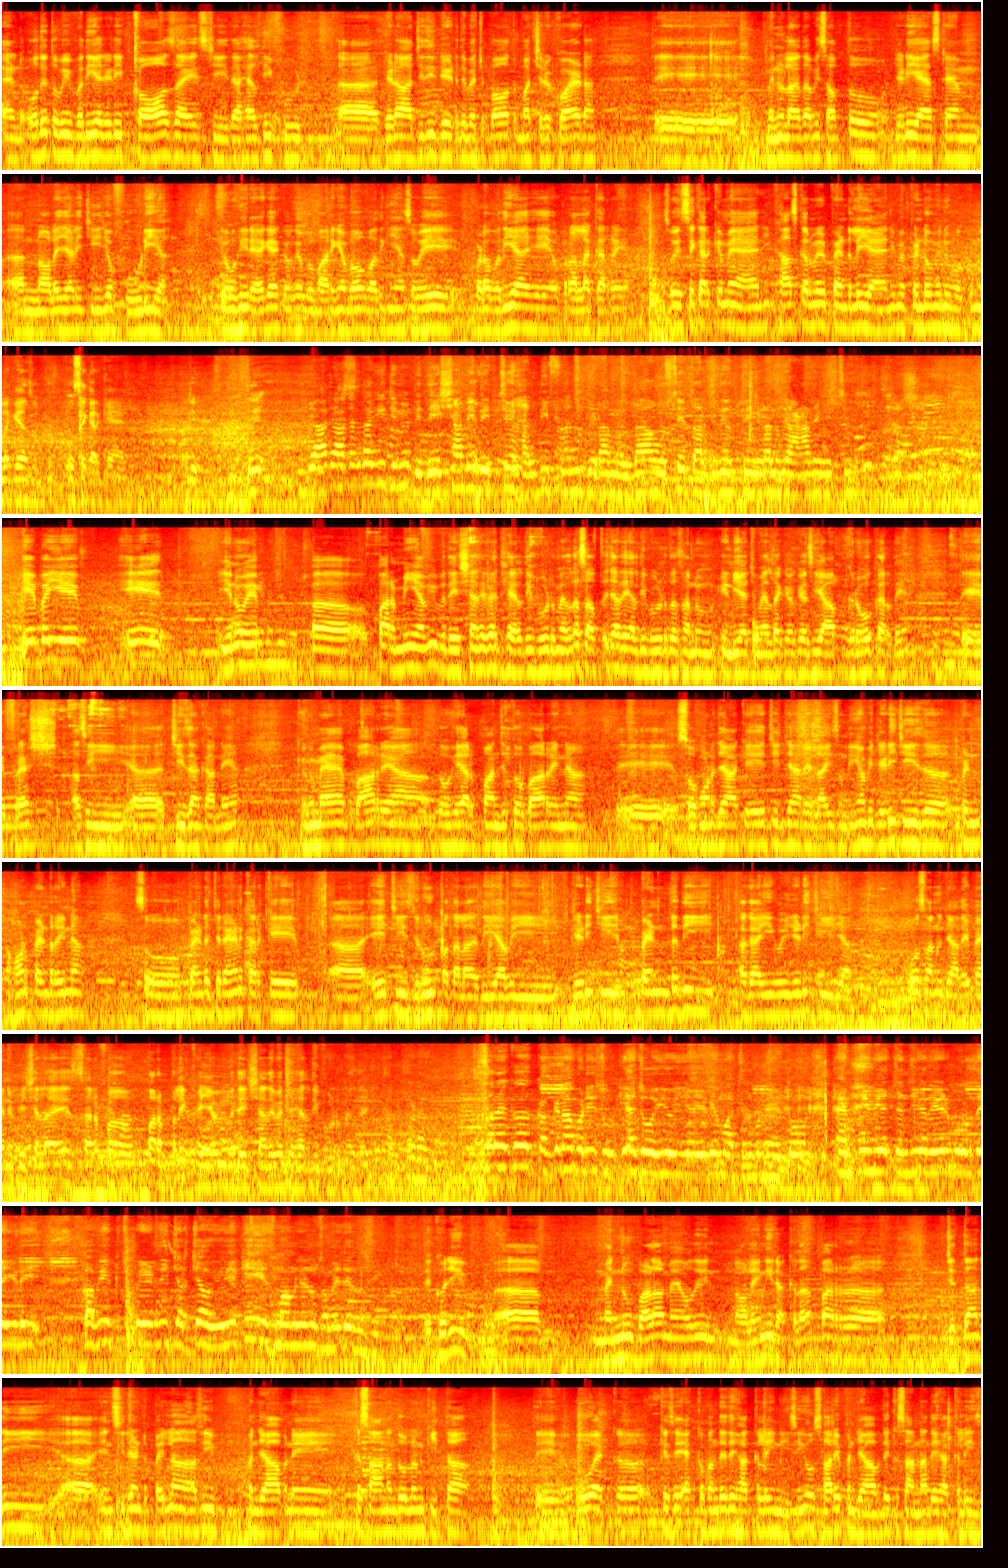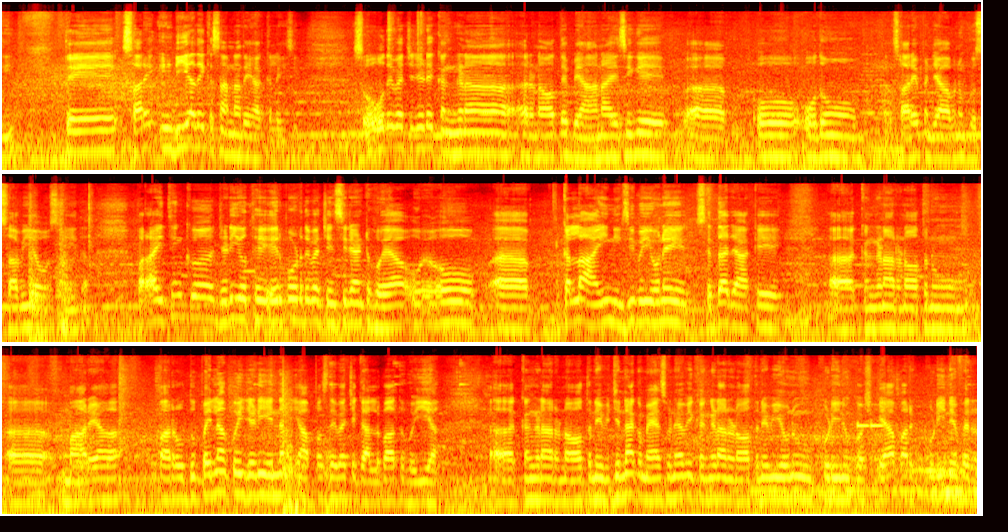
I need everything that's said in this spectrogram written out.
ਐਂਡ ਉਹਦੇ ਤੋਂ ਵੀ ਵਧੀਆ ਜਿਹੜੀ ਕਾਜ਼ ਹੈ ਇਸ ਚੀਜ਼ ਦਾ ਹੈਲਦੀ ਫੂਡ ਜਿਹੜਾ ਅੱਜ ਦੀ ਡੇਟ ਦੇ ਵਿੱਚ ਬਹੁਤ ਮੱਚ ਰਿਕੁਆਇਰਡ ਆ। ਤੇ ਮੈਨੂੰ ਲੱਗਦਾ ਵੀ ਸਭ ਤੋਂ ਜਿਹੜੀ ਇਸ ਟਾਈਮ ਨੌਲੇਜ ਵਾਲੀ ਚੀਜ਼ ਉਹ ਫੂਡ ਹੀ ਆ। ਤੇ ਉਹੀ ਰਹਿ ਗਿਆ ਕਿਉਂਕਿ ਬਿਮਾਰੀਆਂ ਬਹੁਤ ਵੱਧ ਗਈਆਂ ਸੋ ਇਹ ਬੜਾ ਵਧੀਆ ਇਹ ਉਪਰਾਲਾ ਕਰ ਰਹੇ ਆ। ਸੋ ਇਸੇ ਕਰਕੇ ਮੈਂ ਆਇਆ ਜੀ ਖਾਸ ਕਰ ਮੇਰੇ ਪਿੰਡ ਲਈ ਆਇਆ ਜੀ ਮੈਂ ਪਿੰਡੋਂ ਮੈਨੂੰ ਹੁਕਮ ਲੱਗਿਆ ਸੋ ਉਸੇ ਕਰਕੇ ਆਇਆ ਜੀ। ਜੀ ਤੇ ਕਿਹਾ ਜਾ ਸਕਦਾ ਕਿ ਜਿਵੇਂ ਵਿਦੇਸ਼ਾਂ ਦੇ ਵਿੱਚ ਹੈਲਦੀ ਫੂਡ ਜਿਹੜਾ ਮਿਲਦਾ ਉਸੇ ਤਰਜ਼ ਦੇ ਉੱਤੇ ਜਿਹੜਾ ਲੁਧਿਆਣਾ ਦੇ ਵਿੱਚ? ਇਹ ਬਈ ਇਹ ਇਹ ਯੂ نو ਇਹ ਭਰਮੀ ਆ ਵੀ ਵਿਦੇਸ਼ਾਂ ਦੇ ਵਿੱਚ ਹੈਲਦੀ ਫੂਡ ਮਿਲਦਾ, ਸਭ ਤੋਂ ਜ਼ਿਆਦਾ ਹੈਲਦੀ ਫੂਡ ਤਾਂ ਸਾਨੂੰ ਇੰਡੀਆ 'ਚ ਮਿਲਦਾ ਕਿਉਂਕਿ ਅਸੀਂ ਆਪ ਗਰੋ ਕਰਦੇ ਹਾਂ ਤੇ ਫਰੈਸ਼ ਅਸੀਂ ਚੀਜ਼ਾਂ ਖਾਂਦੇ ਹਾਂ। ਕਿਉਂਕਿ ਮੈਂ ਬਾਹਰ ਰਿਹਾ 2005 ਤੋਂ ਬਾਹਰ ਰਹਿਣਾ ਤੇ ਸੋ ਹੁਣ ਜਾ ਕੇ ਇਹ ਚੀਜ਼ਾਂ ਰਿਅਲਾਈਜ਼ ਹੁੰਦੀਆਂ ਵੀ ਜਿਹੜੀ ਚੀਜ਼ ਪਿੰਡ, ਹੁਣ ਪਿੰਡ ਰਹਿਣਾ ਸੋ ਪਿੰਡ 'ਚ ਰਹਿਣ ਕਰਕੇ ਇਹ ਚੀਜ਼ ਜ਼ਰੂਰ ਪਤਾ ਲੱਗਦੀ ਆ ਵੀ ਜਿਹੜੀ ਚੀਜ਼ ਪਿੰਡ ਦੀ ਅਗਾਈ ਹੋਈ ਜਿਹੜੀ ਚੀਜ਼ ਆ ਉਹ ਸਾਨੂੰ ਜ਼ਿਆਦਾ ਬੈਨੀਫੀਸ਼ੀਅਲ ਆ। ਇਹ ਸਿਰਫ ਭਰਮ ਭੁਲੇਖਾ ਹੀ ਆ ਵੀ ਵਿਦੇਸ਼ਾਂ ਦੇ ਵਿੱਚ ਹੈਲਦੀ ਫੂਡ ਮਿਲਦਾ ਜੀ। ਸਰ ਇੱਕ ਕੰਗਣਾ ਬੜੀ ਸੁਰਖੀਆਂ 'ਚ ਹੋਈ ਹੋਈ ਹੈ ਜਿਹੜੀ ਹਿਮਾਚਲ ਪ੍ਰਦੇਸ਼ ਤੋਂ। ਐਮਪੀ ਵੀ ਚੰਡੀਗੜ੍ਹ 에ਅਰਪੋਰਟ ਤੇ ਜਿਹੜੀ ਕਾਫੀ ਇੱਕ ਚਪੇੜ ਦੀ ਚਰਚਾ ਹੋਈ ਹੋਈ ਹੈ ਕਿ ਇਸ ਮਾਮਲੇ ਨੂੰ ਸਮਝਦੇ ਹੋ ਤੁਸੀਂ? ਦੇਖੋ ਜੀ ਮੈਨੂੰ ਬਾਹਲਾ ਮੈਂ ਉਹਦੀ ਨੌਲੇਜ ਨਹੀਂ ਰੱਖਦਾ ਪਰ ਜਿੱਦਾਂ ਦੀ ਇਨਸੀਡੈਂਟ ਪਹਿਲਾਂ ਅਸੀਂ ਪੰਜਾਬ ਨੇ ਕਿਸਾਨ ਅੰਦੋਲਨ ਕੀਤਾ ਤੇ ਉਹ ਇੱਕ ਕਿਸੇ ਇੱਕ ਬੰਦੇ ਦੇ ਹੱਕ ਲਈ ਨਹੀਂ ਸੀ, ਉਹ ਸਾਰੇ ਪੰਜਾਬ ਦੇ ਕਿਸਾਨਾਂ ਦੇ ਹੱਕ ਲਈ ਸੀ ਤੇ ਸਾਰੇ ਇੰਡੀਆ ਦੇ ਕਿਸਾਨਾਂ ਦੇ ਹੱਕ ਲਈ ਸੀ। ਸੋ ਉਹਦੇ ਵਿੱਚ ਜਿਹੜੇ ਕੰਗਣਾ ਰਣੌਤ ਦੇ ਬਿਆਨ ਆਏ ਸੀਗੇ ਉਹ ਉਦੋਂ ਸਾਰੇ ਪੰਜਾਬ ਨੂੰ ਗੁੱਸਾ ਵੀ ਆ ਉਸ ਚੀਜ਼ ਦਾ। ਪਰ ਆਈ ਥਿੰਕ ਜਿਹੜੀ ਉੱਥੇ 에ਅਰਪੋਰਟ ਦੇ ਵਿੱਚ ਇਨਸੀਡੈਂਟ ਹੋਇਆ, ਉਹ ਉਹ ਇਕੱਲਾ ਆਈ ਨਹੀਂ ਸੀ ਬਈ ਉਹਨੇ ਸਿੱਧਾ ਜਾ ਕੇ ਕੰਗਣਾ ਰਣੌਤ ਨੂੰ ਮਾਰਿਆ। ਪਰ ਉਦੋਂ ਪਹਿਲਾਂ ਕੋਈ ਜਿਹੜੀ ਇਹਨਾਂ ਦੀ ਆਪਸ ਦੇ ਵਿੱਚ ਗੱਲਬਾਤ ਹੋਈ ਆ ਕੰਗਣਾ ਰਣੌਤ ਨੇ ਵੀ, ਜਿੰਨਾ ਕੁ ਮੈਂ ਸੁਣਿਆ ਵੀ ਕੰਗਣਾ ਰਣੌਤ ਨੇ ਵੀ ਉਹਨੂੰ ਕੁੜੀ ਨੂੰ ਕੁਛ ਕਿਹਾ, ਪਰ ਕੁੜੀ ਨੇ ਫਿਰ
